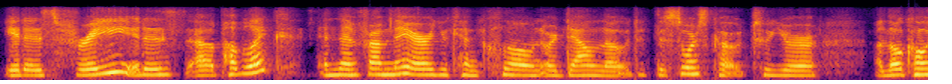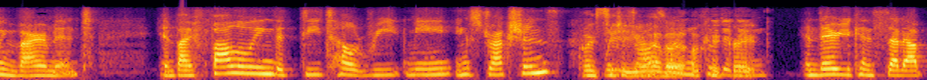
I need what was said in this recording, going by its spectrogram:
It is free. It is uh, public, and then from there you can clone or download the source code to your uh, local environment and by following the detailed README instructions, oh, which is you also a, included okay, in, and there you can set up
